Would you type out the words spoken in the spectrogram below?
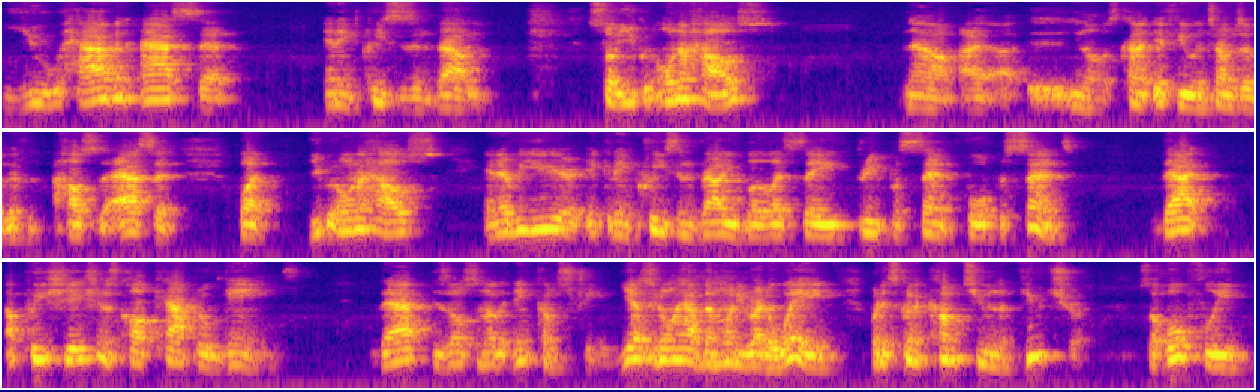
you have an asset and increases in value. So you can own a house. Now, I, uh, you know, it's kind of iffy in terms of if a house is an asset, but you can own a house and every year it can increase in value by let's say 3%, 4%, that appreciation is called capital gains. That is also another income stream. Yes, you don't have the money right away, but it's going to come to you in the future. So hopefully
